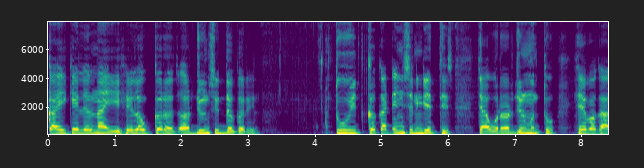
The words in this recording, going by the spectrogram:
काही केलेलं नाही हे लवकरच अर्जुन सिद्ध करेल. तू इतकं का टेन्शन घेतेस? त्यावर अर्जुन म्हणतो हे बघा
